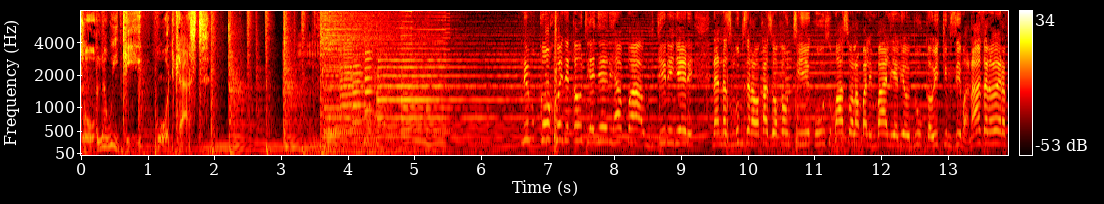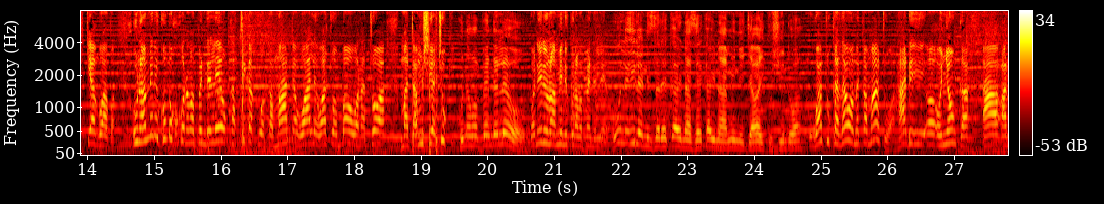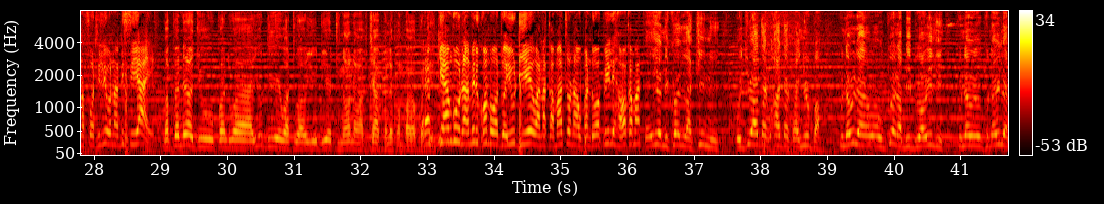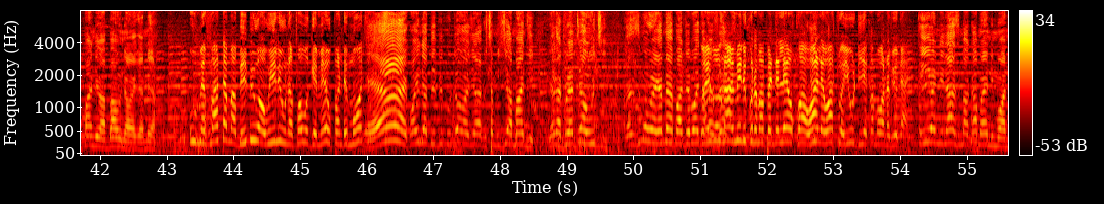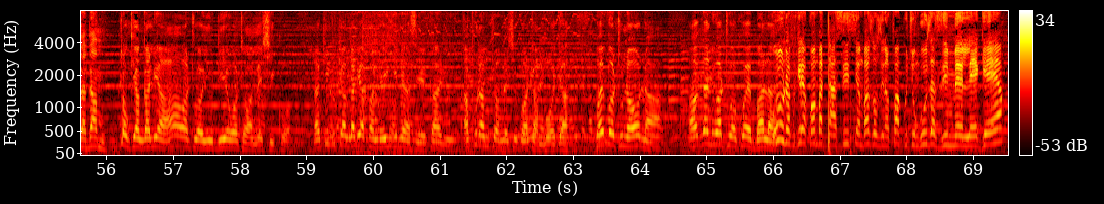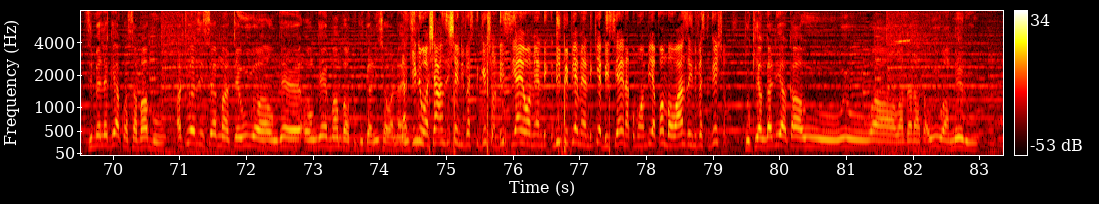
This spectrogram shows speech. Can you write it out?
Wazo la Wiki Podcast. Niko kwenye kaunti ya Nyeri hapa mjini Nyeri na nazungumza na wakazi wa kaunti hii kuhusu masuala mbalimbali yaliyoibuka wiki mzima. Naanza na wewe rafiki yangu hapa, unaamini kwamba kuko na mapendeleo katika kuwakamata wale watu ambao wanatoa matamshi ya chuki? Kuna mapendeleo Kwa nini unaamini kuna mapendeleo? ule, ile ni serikali na serikali inaamini ijawahi kushindwa. Watu kadhaa wamekamatwa hadi uh, Onyonka uh, anafuatiliwa na DCI. Mapendeleo juu upande wa UDA, watu wa UDA tunaona wachapelekwa mpaka Rafiki yangu, unaamini kwamba watu wa UDA wanakamatwa na upande wa pili hawakamatwa? Hiyo ni kweli, lakini ujue hata, hata kwa nyumba kuna ule ukiwa na bibi wawili, kuna, kuna ile pande ambao unawegemea Umepata mabibi wawili, unafaa uegemee upande mmoja. eh, kwa ile bibi mdogo anakuchemshia maji anakuletea uji, lazima uegemee pande moja. Kwa hivyo unaamini kuna mapendeleo kwa wale watu wa UDA kama wanavyodai? Hiyo ni lazima kama wewe ni mwanadamu. Hata ukiangalia hawa watu wa UDA wote wameshikwa, lakini ukiangalia pande ingine ya serikali hakuna mtu ameshikwa hata mmoja. Kwa hivyo tunaona afadhali watu wakuwe Wewe unafikiria kwamba taasisi ambazo zinafaa kuchunguza zimelegea? Zimelegea kwa sababu hatuwezi sema ate huyu aongee ongee mambo ya kupiganisha wananchi. Lakini washaanzisha investigation. DCI wameandika, DPP ameandikia DCI na kumwambia kwamba waanze investigation. tukiangalia kaa huyu huyu wa, wadharaka huyu wa Meru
